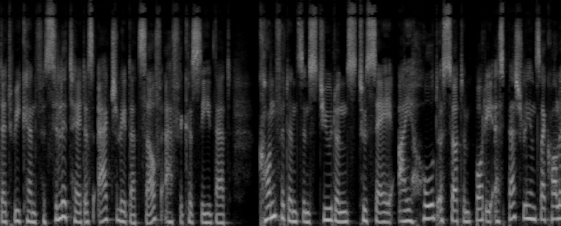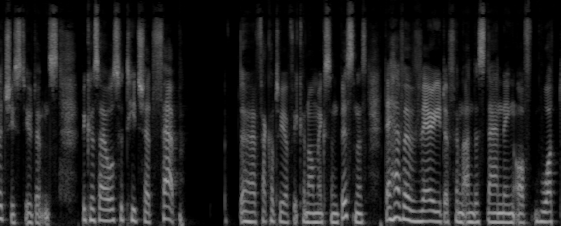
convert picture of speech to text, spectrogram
that we can facilitate is actually that self efficacy, that confidence in students to say, I hold a certain body, especially in psychology students, because I also teach at FEB uh, Faculty of Economics and Business, they have a very different understanding of what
